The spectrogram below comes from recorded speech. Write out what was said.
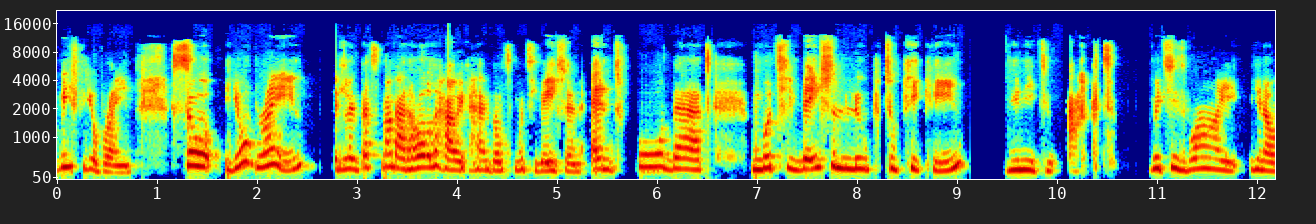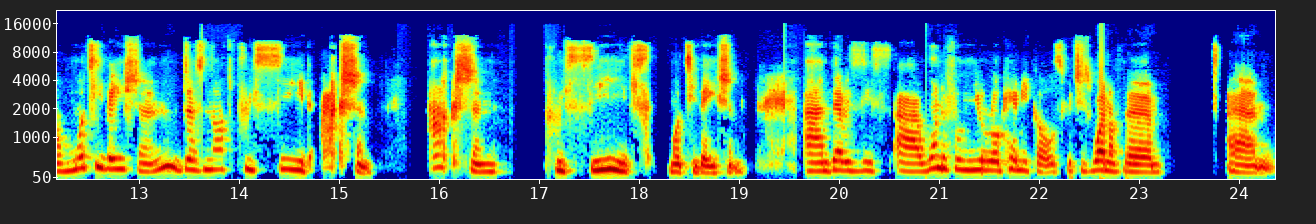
with your brain. So your brain like that's not at all how it handles motivation. And for that motivation loop to kick in you need to act which is why you know motivation does not precede action. Action precedes motivation and there is this uh, wonderful neurochemicals which is one of the um,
